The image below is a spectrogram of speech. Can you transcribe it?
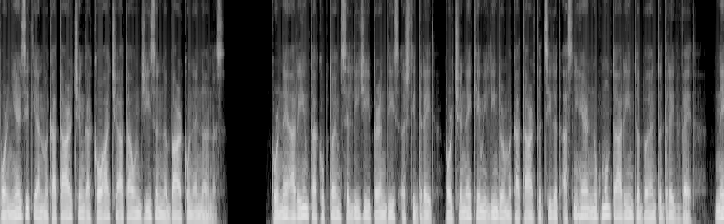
Por njerëzit janë mëkatarë që nga koha që ata u ngjizën në barkun e Nënës. Kur ne arrijmë ta kuptojmë se ligji i Perëndisë është i drejtë, por që ne kemi lindur mëkatarë të cilët asnjëherë nuk mund të arrijnë të bëhen të drejtë vetë, ne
